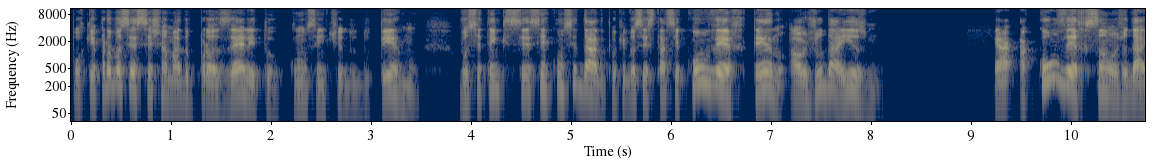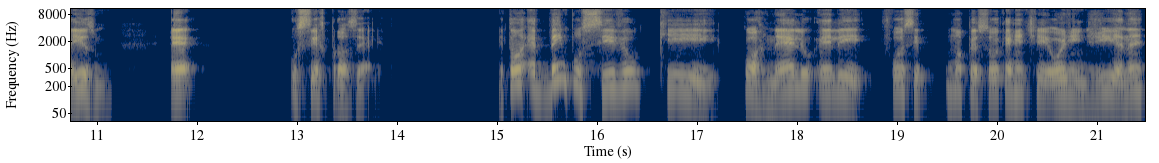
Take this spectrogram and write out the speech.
Porque para você ser chamado prosélito, com o sentido do termo, você tem que ser circuncidado, porque você está se convertendo ao judaísmo. A, a conversão ao judaísmo é o ser prosélito. Então é bem possível que Cornélio ele fosse uma pessoa que a gente hoje em dia, né,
